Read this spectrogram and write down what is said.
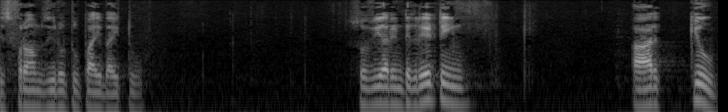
is from 0 to pi by 2. So we are integrating r cube.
